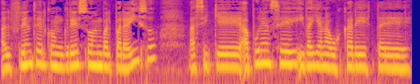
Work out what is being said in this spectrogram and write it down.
al frente del Congreso en Valparaíso. Así que apúrense y vayan a buscar este,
